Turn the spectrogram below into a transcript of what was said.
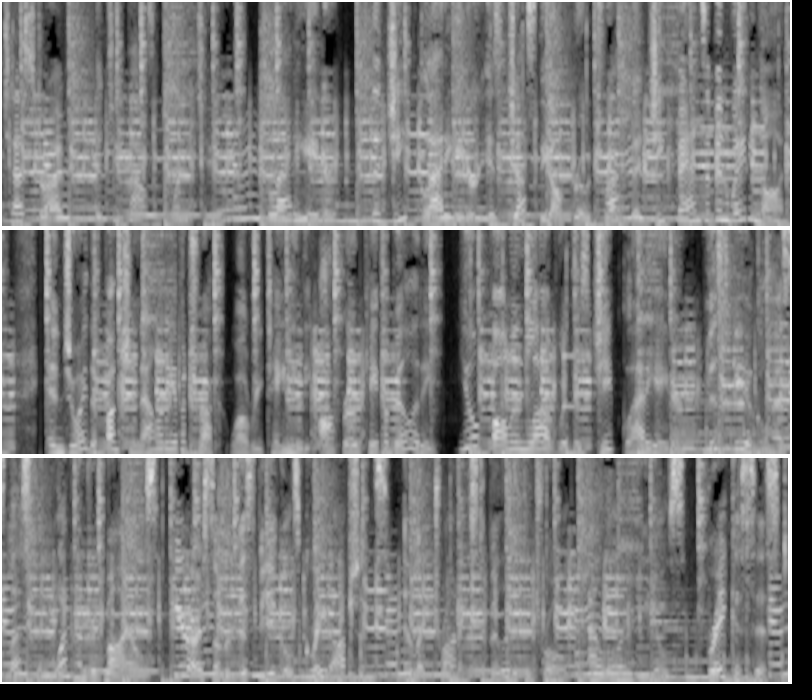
Test drive the 2022 Gladiator. The Jeep Gladiator is just the off-road truck that Jeep fans have been waiting on. Enjoy the functionality of a truck while retaining the off-road capability. You'll fall in love with this Jeep Gladiator. This vehicle has less than 100 miles. Here are some of this vehicle's great options. Electronic stability control, alloy wheels, brake assist,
